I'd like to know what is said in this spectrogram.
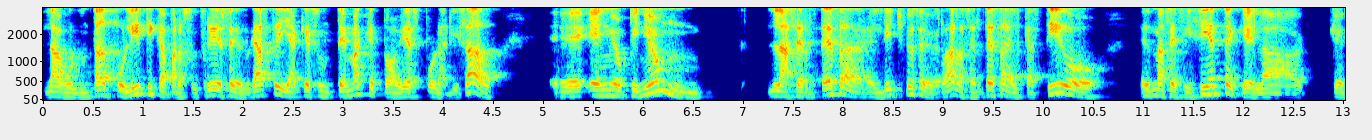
la voluntad política para sufrir ese desgaste, ya que es un tema que todavía es polarizado. Eh, en mi opinión, la certeza, el dicho ese, ¿verdad? La certeza del castigo es más eficiente que la, que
